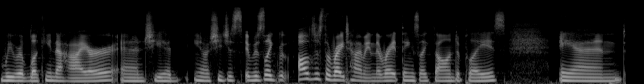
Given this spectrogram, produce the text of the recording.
we were looking to hire and she had you know she just it was like all just the right timing the right things like fell into place. And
